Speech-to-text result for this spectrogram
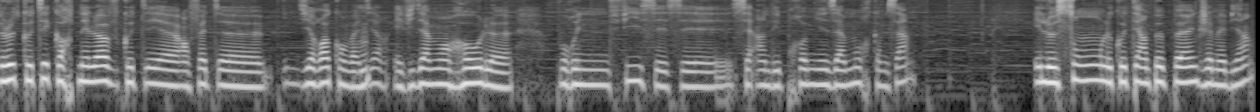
De l'autre côté, Courtney Love, côté euh, en fait euh, indie rock, on va Mhm. dire. Évidemment, Hole euh, pour une fille, c'est un des premiers amours comme ça. Et le son, le côté un peu punk, j'aimais bien.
